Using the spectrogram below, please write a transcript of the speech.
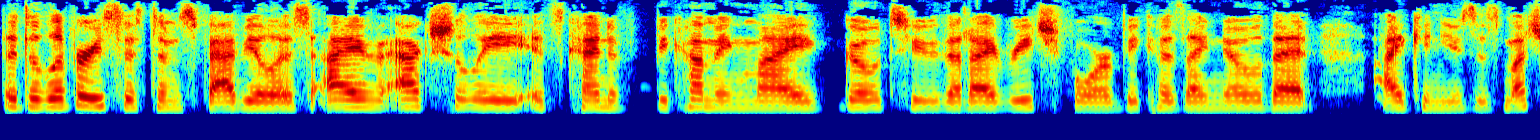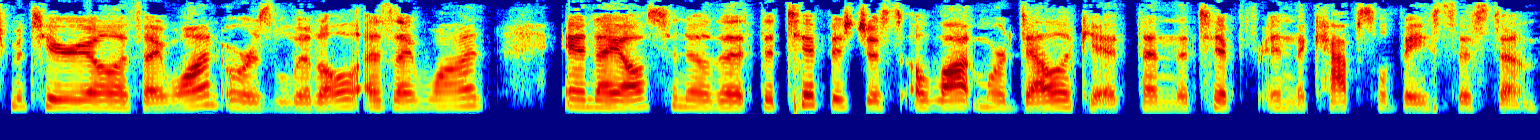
the delivery system's fabulous. I've actually, it's kind of becoming my go-to that I reach for because I know that I can use as much material as I want or as little as I want. And I also know that the tip is just a lot more delicate than the tip in the capsule-based system.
